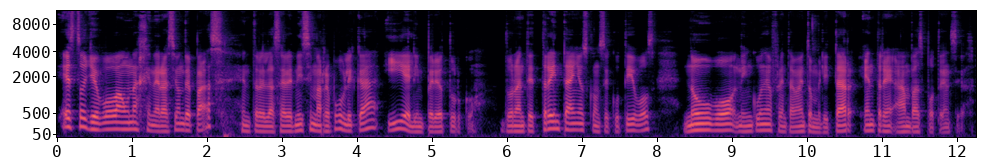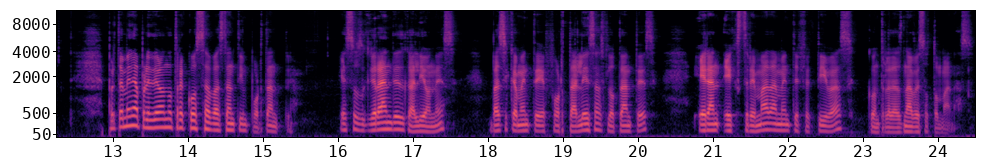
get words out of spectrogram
Esto llevó a una generación de paz entre la Serenísima República y el Imperio Turco. Durante 30 años consecutivos no hubo ningún enfrentamiento militar entre ambas potencias. Pero también aprendieron otra cosa bastante importante. Esos grandes galeones básicamente fortalezas flotantes, eran extremadamente efectivas contra las naves otomanas.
